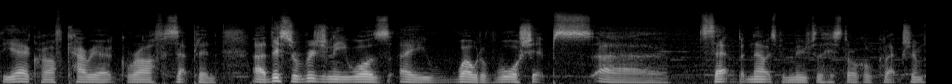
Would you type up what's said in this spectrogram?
the aircraft carrier Graf Zeppelin. Uh, this originally was a World of Warships uh, set, but now it's been moved to the historical collection.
